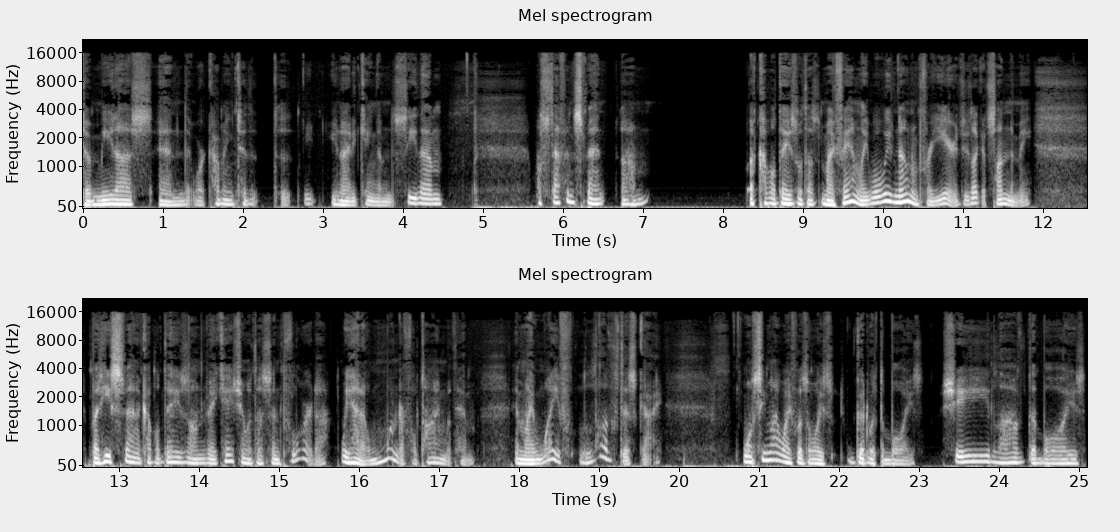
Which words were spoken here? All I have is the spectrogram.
to meet us and that we're coming to the, the United Kingdom to see them. Well, Stefan spent um, a couple days with us, my family. Well, we've known him for years. He's like a son to me. But he spent a couple days on vacation with us in Florida. We had a wonderful time with him. And my wife loves this guy. Well, see, my wife was always good with the boys. She loved the boys.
